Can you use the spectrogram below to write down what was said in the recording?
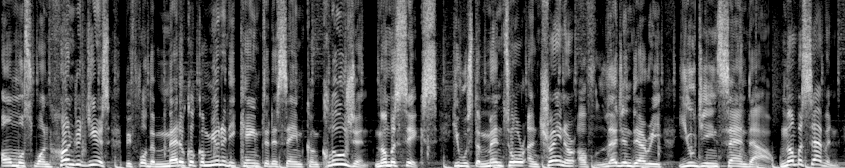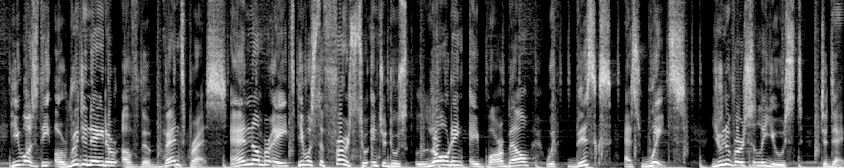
almost 100 years before the medical community came to the same conclusion. Number 6. He was the mentor and trainer of legendary Eugene Sandow. Number 7. He was the originator of the bench press. And number 8. He was the first to introduce loading a barbell with discs as weights, universally used today.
